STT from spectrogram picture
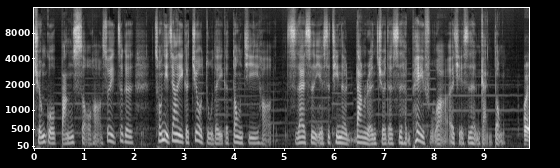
全国榜首哈，所以这个从你这样一个就读的一个动机哈，实在是也是听了让人觉得是很佩服啊，而且是很感动。会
